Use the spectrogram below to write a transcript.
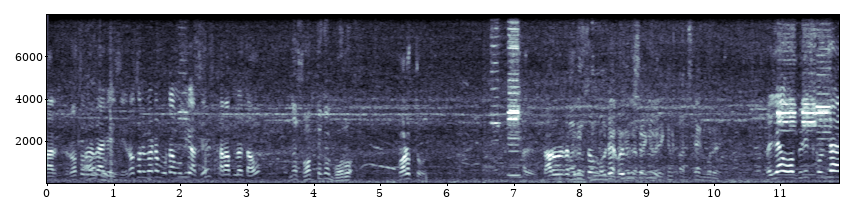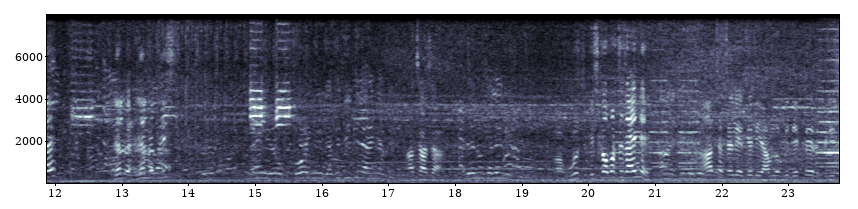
আর রতনের ব্যাগ হয়েছে রতনের ব্যাগটা মোটামুটি আছে খারাপ নয় তাও। না সব থেকে বড়। বড় তো। কারণ এটা ব্রিজ তো ওটা ওই ব্রিজটা কি? ভাইয়া ও ব্রিজ কোনটা রেলওয়ে রেলওয়ে ব্রিজ? अच्छा अच्छा हाँ, वो इसके ऊपर से जाएंगे अच्छा चलिए चलिए हम लोग भी देखते हैं ब्रिज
